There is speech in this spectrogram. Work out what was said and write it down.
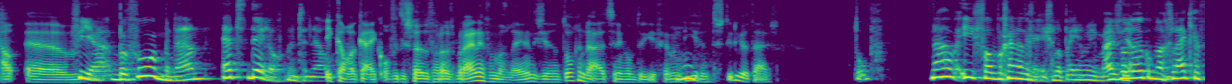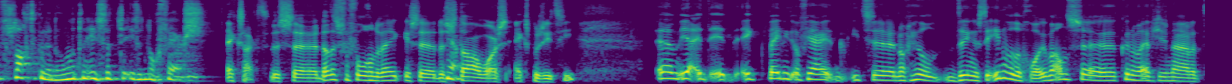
Nou, um, Via bijvoorbeeld.delog.nl Ik kan wel kijken of ik de sleutel van Roosmarijn even mag lenen. Die zit dan toch in de uitzending op 3FM. En die heeft een studio thuis. Top. Nou, in ieder geval, we gaan het regelen op een manier. Maar het is wel ja. leuk om dan gelijk even verslag te kunnen doen, want dan is het, is het nog vers. Exact. Dus uh, dat is voor volgende week, is uh, de ja. Star Wars expositie. Um, ja, ik, ik, ik, weet niet of jij iets uh, nog heel dringends erin wilde gooien. Maar anders kunnen we eventjes naar het,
